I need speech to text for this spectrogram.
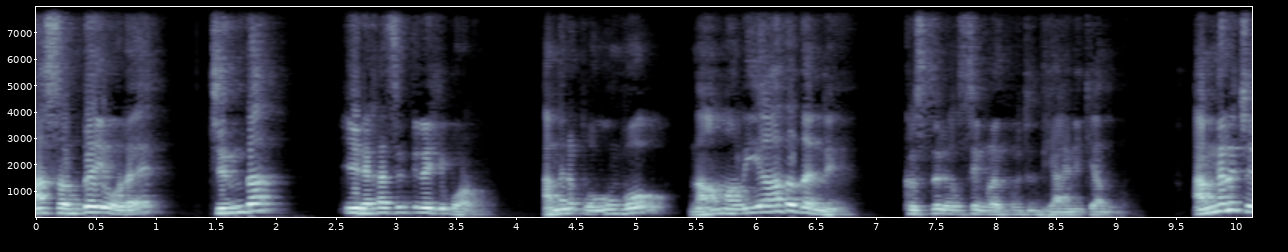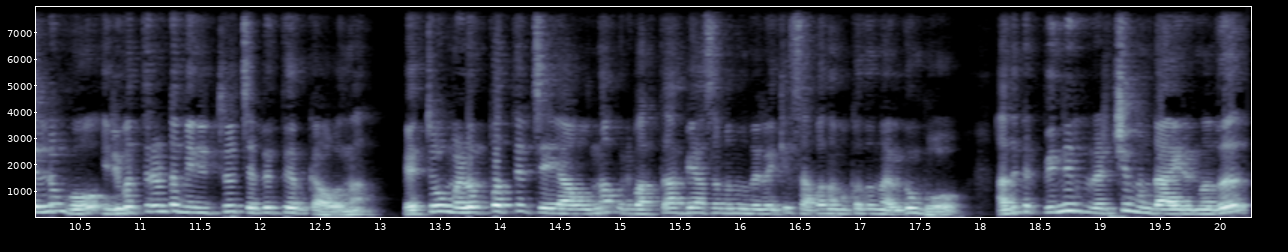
ആ ശ്രദ്ധയോടെ ചിന്ത ഈ രഹസ്യത്തിലേക്ക് പോകണം. അങ്ങനെ പോകുമ്പോൾ നാം അറിയാതെ തന്നെ ക്രിസ്തു രഹസ്യങ്ങളെ കുറിച്ച് ധ്യാനിക്കാൻ അങ്ങനെ ചെല്ലുമ്പോൾ ഇരുപത്തിരണ്ട് മിനിറ്റിൽ ചെല്ലിത്തീർക്കാവുന്ന ഏറ്റവും എളുപ്പത്തിൽ ചെയ്യാവുന്ന ഒരു ഭക്താഭ്യാസം എന്ന നിലയ്ക്ക് സഭ നമുക്കത് നൽകുമ്പോൾ അതിന്റെ പിന്നിൽ ലക്ഷ്യമുണ്ടായിരുന്നത്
